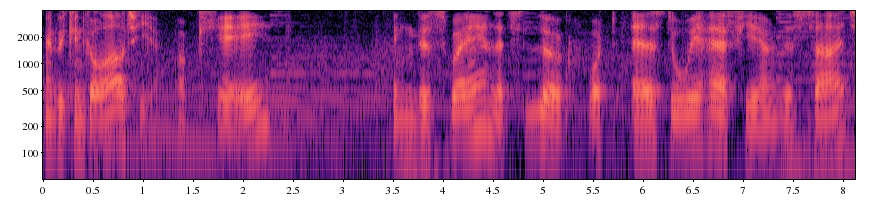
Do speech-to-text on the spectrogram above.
And we can go out here. Okay. Thing this way. Let's look. What else do we have here on this side?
